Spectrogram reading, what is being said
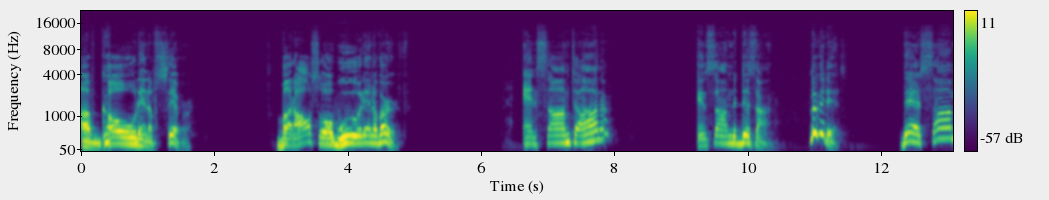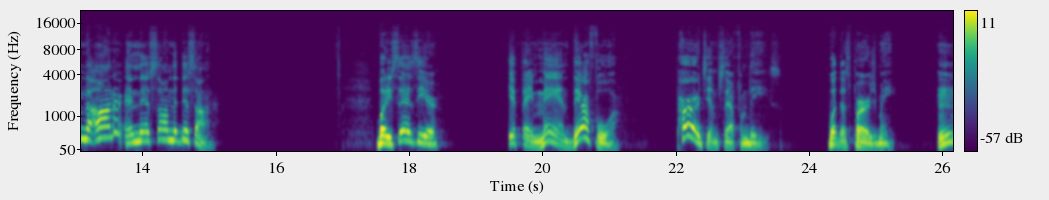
of gold and of silver, but also of wood and of earth, and some to honor and some to dishonor. Look at this. There's some to honor and there's some to dishonor. But he says here, if a man therefore purge himself from these, what does purge mean? Hmm?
